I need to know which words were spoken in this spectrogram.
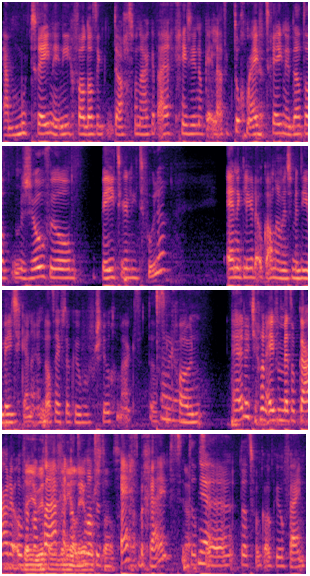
ja, moet trainen. In ieder geval dat ik dacht van nou, ik heb eigenlijk geen zin. Oké, laat ik toch maar even Ja. trainen. Dat dat me zoveel beter liet voelen. En ik leerde ook andere mensen met diabetes kennen. En dat heeft ook heel veel verschil gemaakt. Dat Oh, ik ja. gewoon... Hè, dat je gewoon even met elkaar erover kan klagen. En dat iemand het echt begrijpt. Ja. Dat, Ja. eh, dat vond ik ook heel fijn.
